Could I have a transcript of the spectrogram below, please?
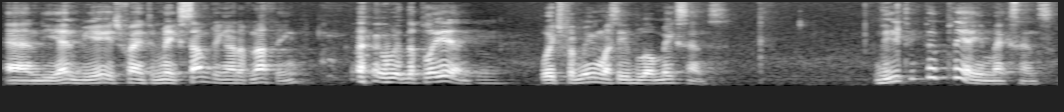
And the NBA is trying to make something out of nothing with the play-in. Mm. Which for me masih belum make sense. Do you think the play-in makes sense?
